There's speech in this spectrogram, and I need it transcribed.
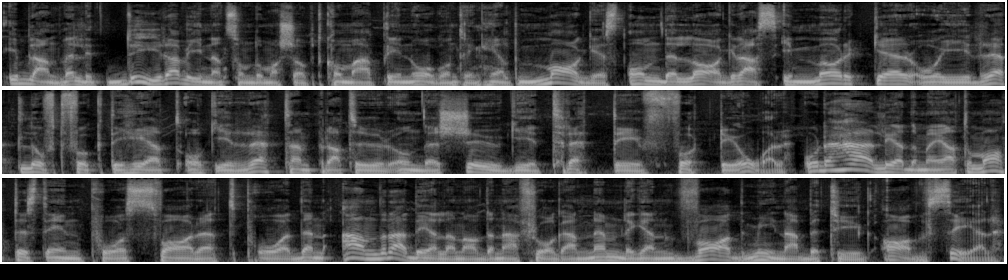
ibland väldigt dyra vinet som de har köpt kommer att bli någonting helt magiskt om det lagras i mörker och i rätt luftfuktighet och i rätt temperatur under 20, 30 30-40 år. Och det här leder mig automatiskt in på svaret på den andra delen av den här frågan, nämligen vad mina betyg avser.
